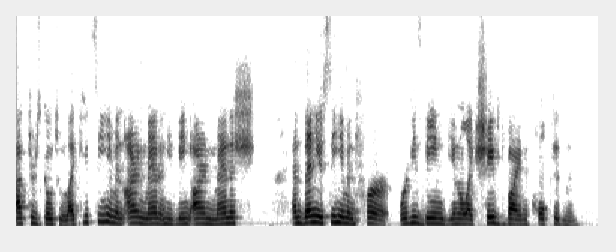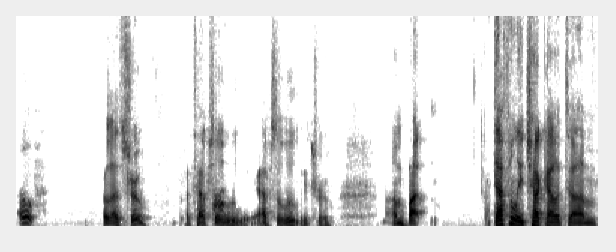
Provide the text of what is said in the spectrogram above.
actors go to. Like you'd see him in Iron Man and he's being Iron Manish, and then you see him in Fur where he's being, you know, like shaved by Nicole Kidman. Oh, Well, that's true. That's absolutely absolutely true. Um, but definitely check out um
